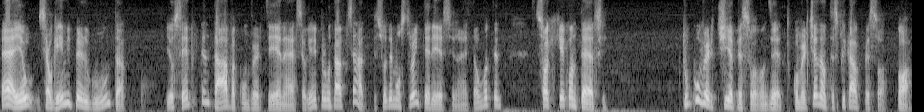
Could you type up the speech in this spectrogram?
É, eu, se alguém me pergunta, eu sempre tentava converter, né? Se alguém me perguntava, assim, ah, a pessoa demonstrou interesse, né? Então eu vou tentar. Só que o que acontece? Tu convertia a pessoa, vamos dizer, tu convertia não, tu explicava pra pessoa, ó,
